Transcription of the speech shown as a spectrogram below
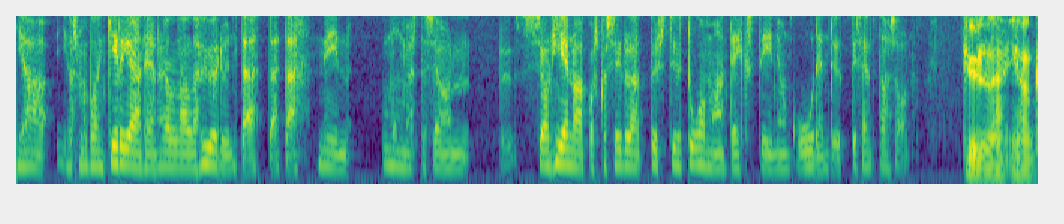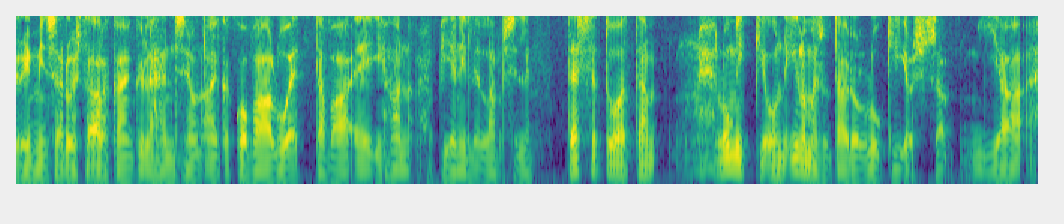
Ja jos mä voin kirjailijana jollain lailla hyödyntää tätä, niin mun mielestä se on, se on hienoa, koska sillä pystyy tuomaan tekstiin jonkun uuden tyyppisen tason. Kyllä, ihan Grimmin saduista alkaen kyllähän se on aika kovaa luettavaa, ei ihan pienille lapsille. Tässä tuota, Lumikki on ilmaisutaidon lukiossa ja äh,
